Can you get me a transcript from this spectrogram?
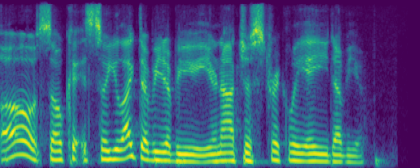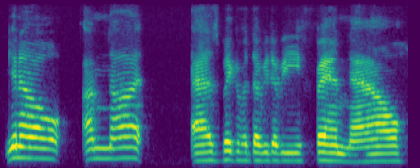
Oh, so so you like WWE? You're not just strictly AEW. You know, I'm not as big of a WWE fan now.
